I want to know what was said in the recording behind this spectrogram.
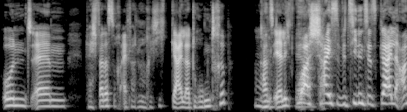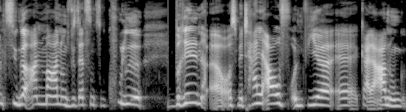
Und ähm, vielleicht war das doch einfach nur ein richtig geiler Drogentrip. Ganz ehrlich, Ja. boah, scheiße, wir ziehen uns jetzt geile Anzüge an, Mann, und wir setzen uns so coole Brillen äh, aus Metall auf und wir, äh, keine Ahnung,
